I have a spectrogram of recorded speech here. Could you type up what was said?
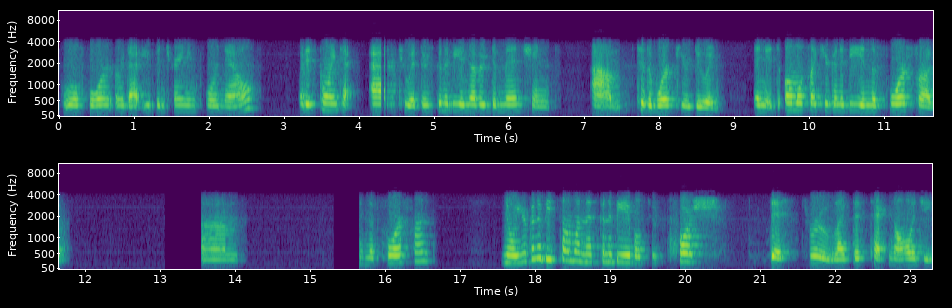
school for or that you've been training for now, but it's going to add to it. There's going to be another dimension um, to the work you're doing. And it's almost like you're going to be in the forefront. Um, in the forefront no, you're going to be someone that's going to be able to push this through, like this technology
